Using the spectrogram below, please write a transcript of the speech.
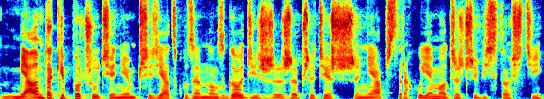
miałem takie poczucie, nie wiem czy Jacku ze mną zgodzisz, że, że przecież nie abstrahujemy od rzeczywistości.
